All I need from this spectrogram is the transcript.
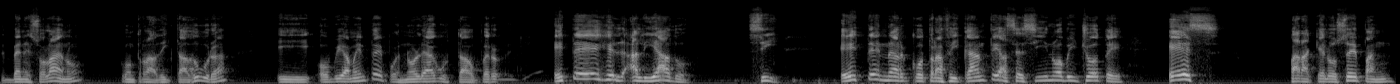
venezolano, contra la dictadura, y obviamente pues no le ha gustado. Pero este es el aliado, sí. Este narcotraficante, asesino, bichote es, para que lo sepan,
